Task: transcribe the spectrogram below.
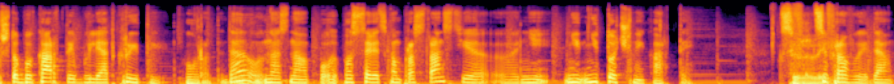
чтобы карты были открыты города, да, у нас на постсоветском пространстве э, не, не, не точные карты, к сожалению. цифровые, да.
